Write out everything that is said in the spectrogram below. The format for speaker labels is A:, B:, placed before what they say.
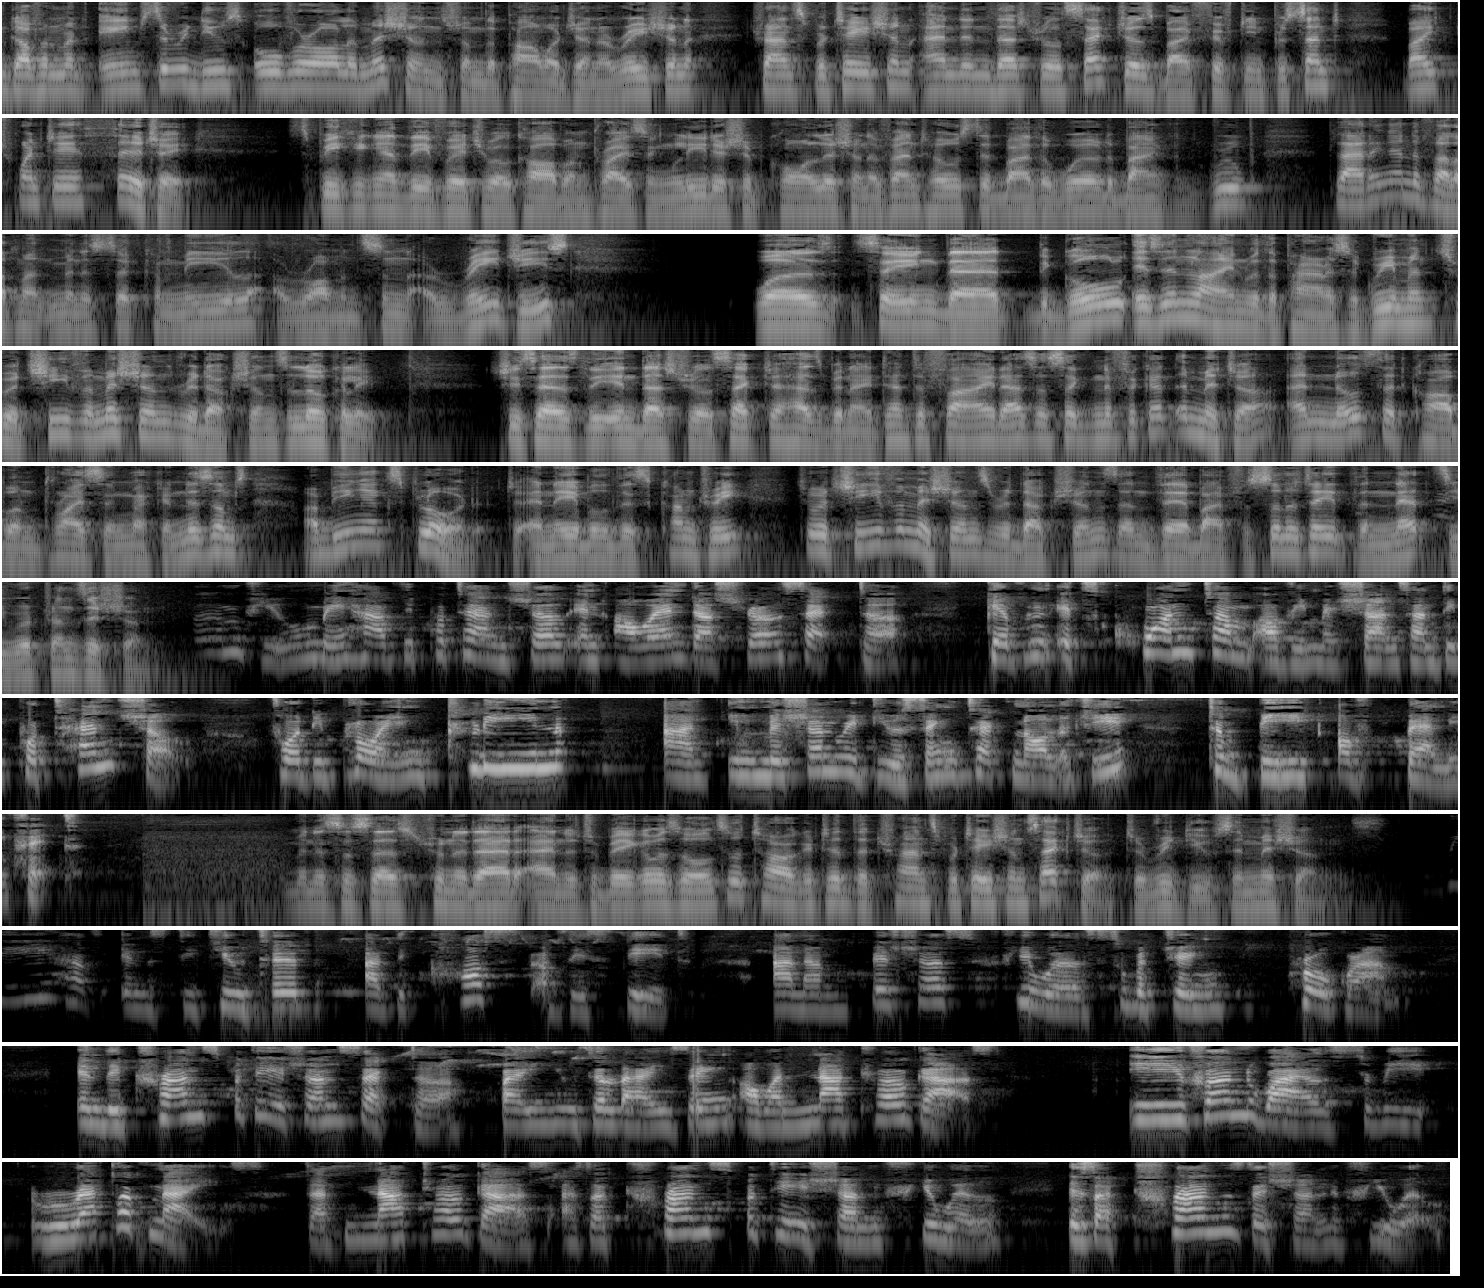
A: government aims to reduce overall emissions from the power generation, transportation, and industrial sectors by 15% by 2030. Speaking at the virtual Carbon Pricing Leadership Coalition event hosted by the World Bank Group, Planning and Development Minister Camille Robinson Regis was saying that the goal is in line with the Paris Agreement to achieve emission reductions locally. She says the industrial sector has been identified as a significant emitter and notes that carbon pricing mechanisms are being explored to enable this country to achieve emissions reductions and thereby facilitate the net zero transition.
B: View may have the potential in our industrial sector given its quantum of emissions and the potential for deploying clean and emission reducing technology to be of benefit.
A: Minister says Trinidad and Tobago has also targeted the transportation sector to reduce emissions.
B: We have instituted, at the cost of the state, an ambitious fuel switching program in the transportation sector by utilizing our natural gas, even whilst we recognize that natural gas as a transportation fuel is a transition fuel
